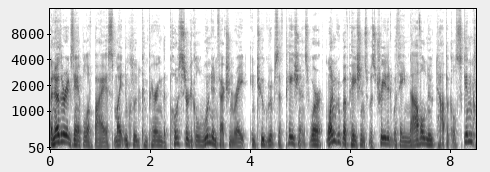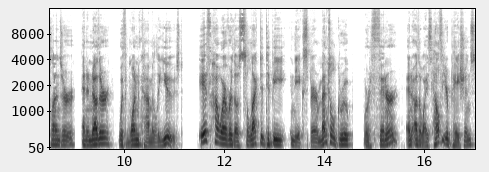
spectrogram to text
Another example of bias might include comparing the post surgical wound infection rate in two groups of patients, where one group of patients was treated with a novel new topical skin cleanser and another with one commonly used. If, however, those selected to be in the experimental group were thinner and otherwise healthier patients,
